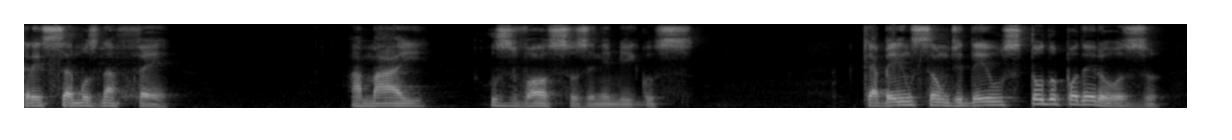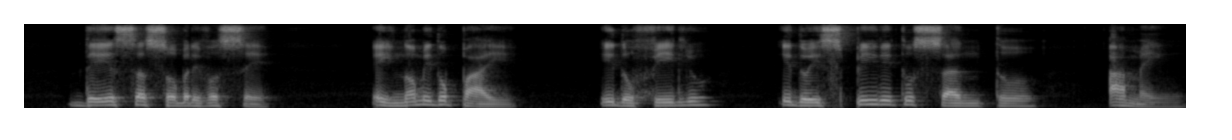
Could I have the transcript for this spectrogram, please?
cresçamos na fé. Amai os vossos inimigos. Que a bênção de Deus Todo-Poderoso desça sobre você, em nome do Pai, e do Filho, e do Espírito Santo. Amém.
